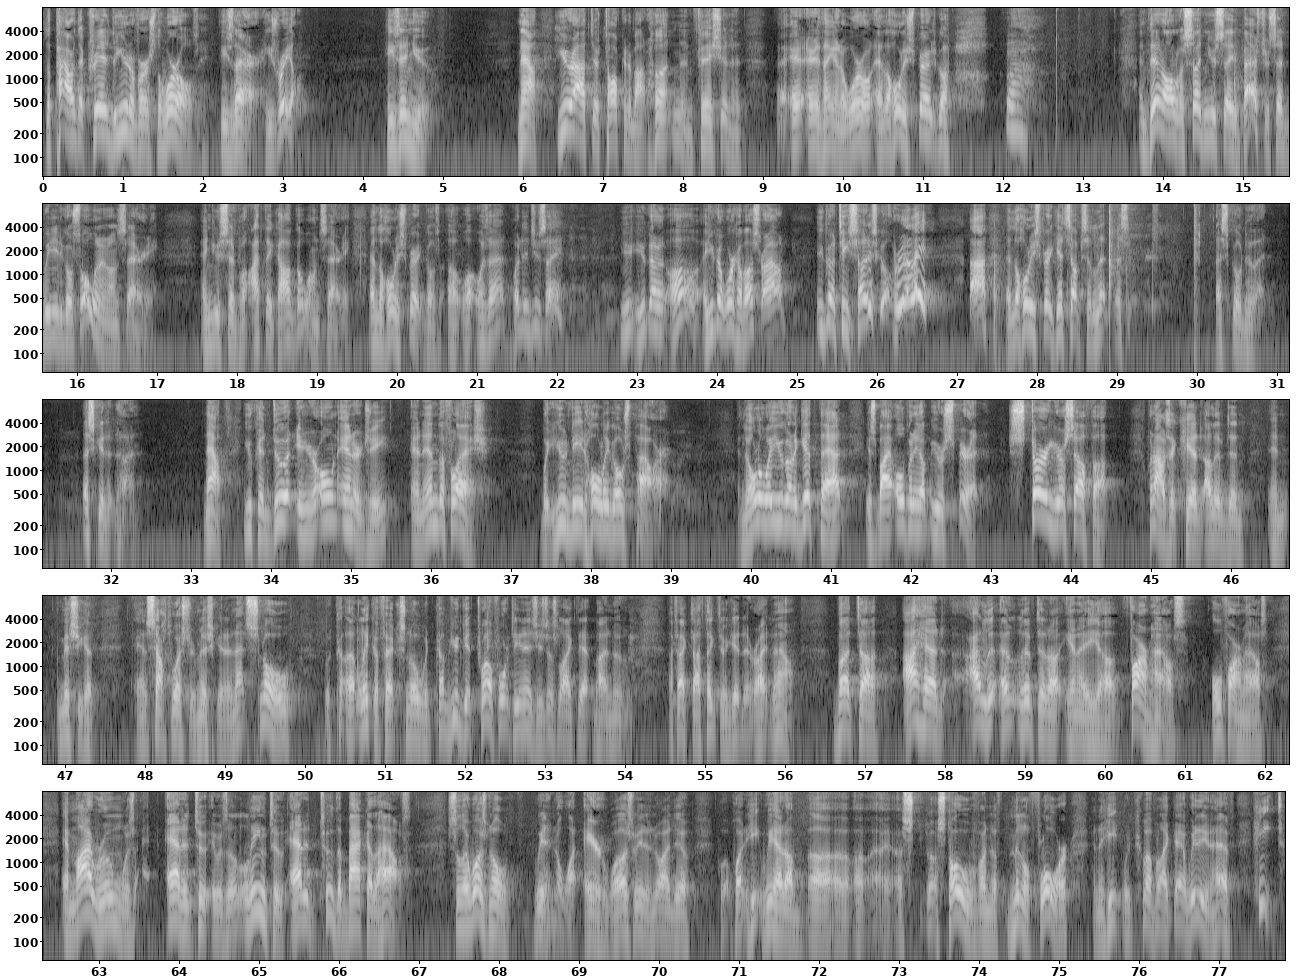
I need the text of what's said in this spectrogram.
The power that created the universe, the world, he's there. He's real. He's in you. Now, you're out there talking about hunting and fishing and everything in the world, and the Holy Spirit's going, and then all of a sudden you say, the pastor said we need to go soul winning on Saturday. and you said, Well, I think I'll go on Saturday. And the Holy Spirit goes, uh, What was that? What did you say? You, you got to, oh, are you going to work a bus route? You're going to teach Sunday school? Really? Uh, and the Holy Spirit gets up and says, Let, let's, let's go do it. Let's get it done. Now, you can do it in your own energy and in the flesh, but you need Holy Ghost power. And the only way you're going to get that is by opening up your spirit. Stir yourself up. When I was a kid, I lived in, in Michigan, in southwestern Michigan, and that snow, would, that lake effect snow would come. You'd get 12, 14 inches just like that by noon. In fact, I think they're getting it right now. But uh, I had I, li- I, lived in a, in a uh, farmhouse, old farmhouse, and my room was added to. It was a lean-to added to the back of the house, so there was no. We didn't know what air was. We had no idea what, heat. We had a, uh, a, a stove on the middle floor, and the heat would come up like that. We didn't have heat,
